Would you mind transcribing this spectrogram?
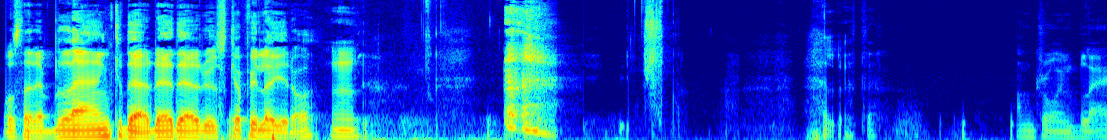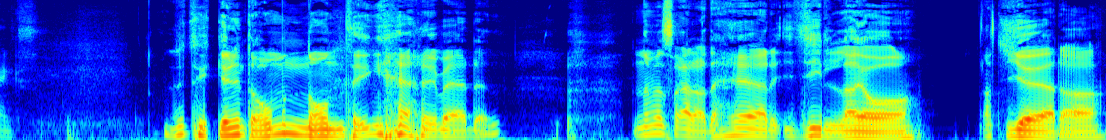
och så är det blank där, det är det du ska fylla i då. mm. Helvete I'm drawing blanks Du tycker inte om någonting här i världen. Nej men så här, det här gillar jag att göra.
